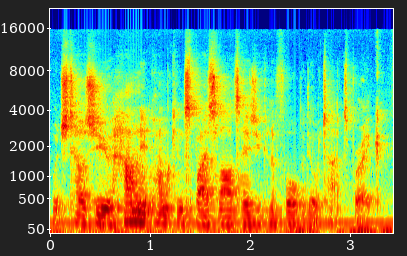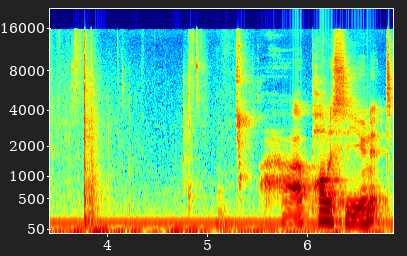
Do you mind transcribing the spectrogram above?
which tells you how many pumpkin spice lattes you can afford with your tax break. A policy unit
